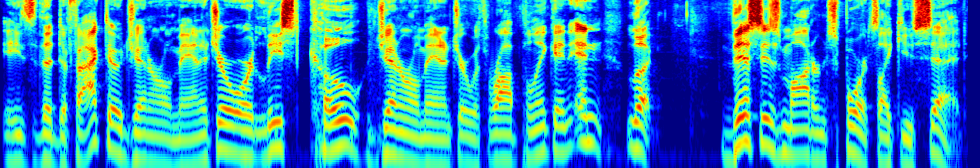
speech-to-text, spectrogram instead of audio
he's the de facto general manager, or at least co-general manager with Rob Pelinka. And, and look, this is modern sports, like you said.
